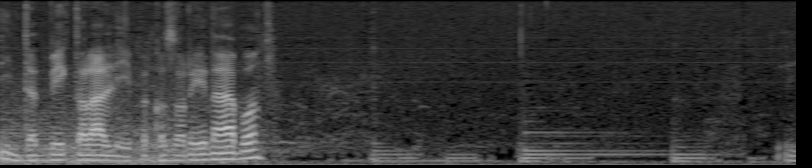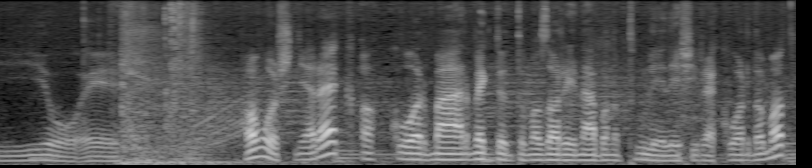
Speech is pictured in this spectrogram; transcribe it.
szintet még talán lépek az arénában. Jó, és ha most nyerek, akkor már megdöntöm az arénában a túlélési rekordomat.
